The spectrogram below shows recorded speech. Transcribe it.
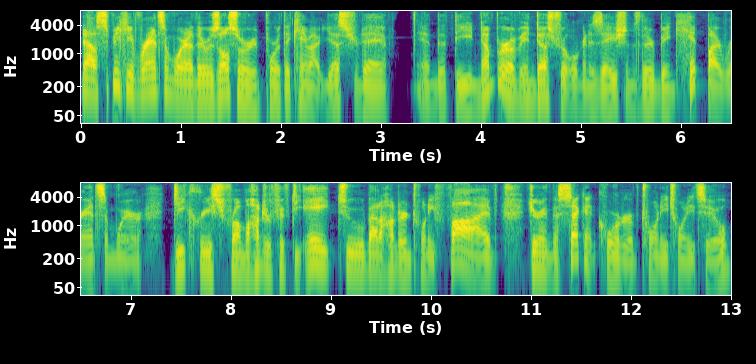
Now, speaking of ransomware, there was also a report that came out yesterday and that the number of industrial organizations that are being hit by ransomware decreased from 158 to about 125 during the second quarter of 2022.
